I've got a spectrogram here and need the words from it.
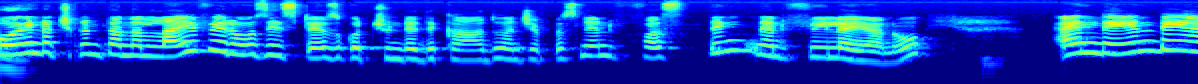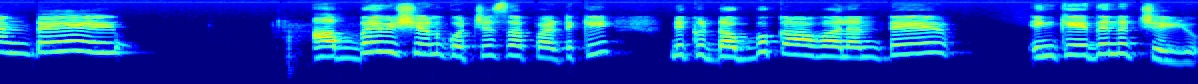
పోయిండొచ్చు కానీ తన లైఫ్ ఈ రోజు ఈ స్టేజ్కి వచ్చి ఉండేది కాదు అని చెప్పేసి నేను ఫస్ట్ థింగ్ నేను ఫీల్ అయ్యాను. అండ్ ఏంటి అంటే ఆ అబ్బాయి విషయానికి వచ్చేసేపటికి నీకు డబ్బు కావాలంటే ఇంకేదైనా చెయ్యు.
